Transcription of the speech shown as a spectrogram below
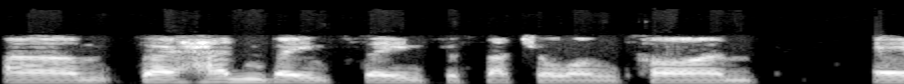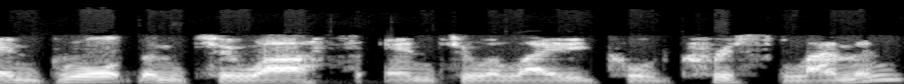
um, so hadn't been seen for such a long time, and brought them to us and to a lady called Chris Lamon,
